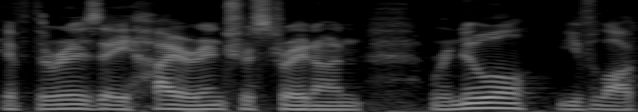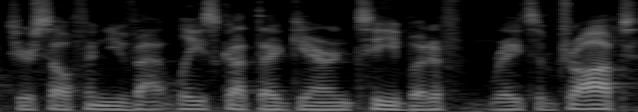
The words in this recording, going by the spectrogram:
if there is a higher interest rate on renewal, you've locked yourself in. You've at least got that guarantee. But if rates have dropped,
